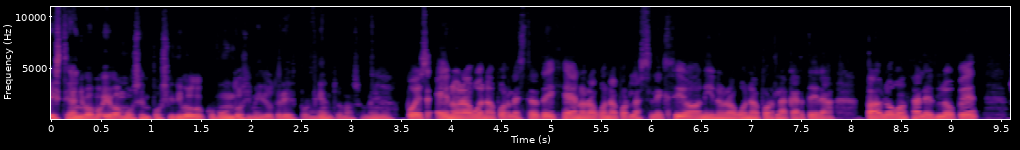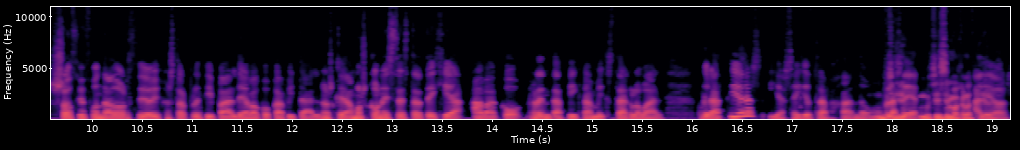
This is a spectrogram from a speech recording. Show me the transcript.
Este año vamos, en positivo como un 2,5-3% más o menos. Pues enhorabuena por la estrategia, enhorabuena por la selección y enhorabuena por la cartera. Pablo González López, socio fundador, CEO y gestor principal de Abaco Capital. Nos quedamos con esta estrategia Abaco Renta Fija Mixta Global. Gracias y a seguir trabajando. Un placer. Muchísimas gracias. Adiós.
